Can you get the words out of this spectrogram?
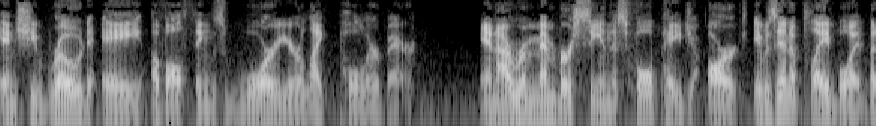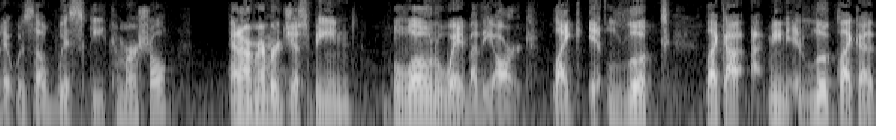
and she rode a of all things warrior like polar bear. And I mm. remember seeing this full page art. It was in a Playboy, but it was a whiskey commercial. And I remember just being blown away by the art. Like it looked like I, I mean, it looked like a,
